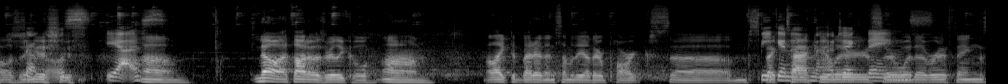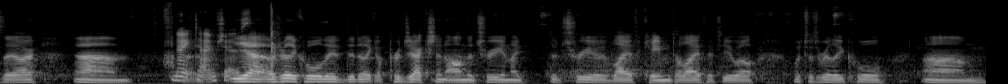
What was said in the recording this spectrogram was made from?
causing Struggles. issues. Yes. Um, no, I thought it was really cool. Um, I liked it better than some of the other parks, um, spectaculars or whatever things they are. Um, Nighttime shows. yeah, it was really cool. They did like a projection on the tree, and like the tree of life came to life, if you will, which was really cool. Um,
